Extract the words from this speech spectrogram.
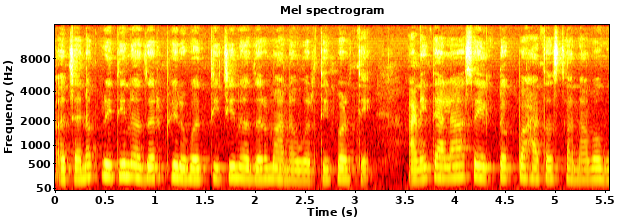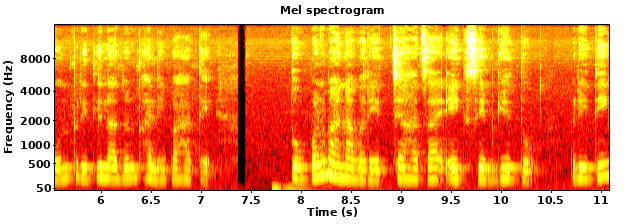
अचानक प्रीती नजर फिरवत तिची नजर मानववरती पडते आणि त्याला असे एकटक पाहत असताना बघून प्रीती लाजून खाली पाहते. तो पण भानावर येत चहाचा एक सिप घेतो. प्रीती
